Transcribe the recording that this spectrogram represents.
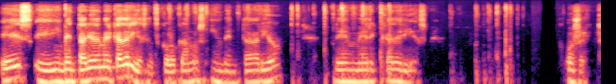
es eh, inventario de mercaderías. Entonces colocamos inventario de mercaderías. Correcto.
